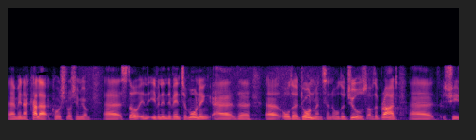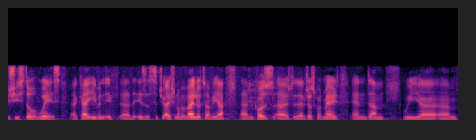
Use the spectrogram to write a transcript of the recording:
menakala kol shloshim yom. Still, in, even in the event of mourning, uh, the, uh, all the adornments and all the jewels of the bride, uh, she, she still wears. Okay, even if there is a situation of a velut over here, because they've just got married and um, we, um,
